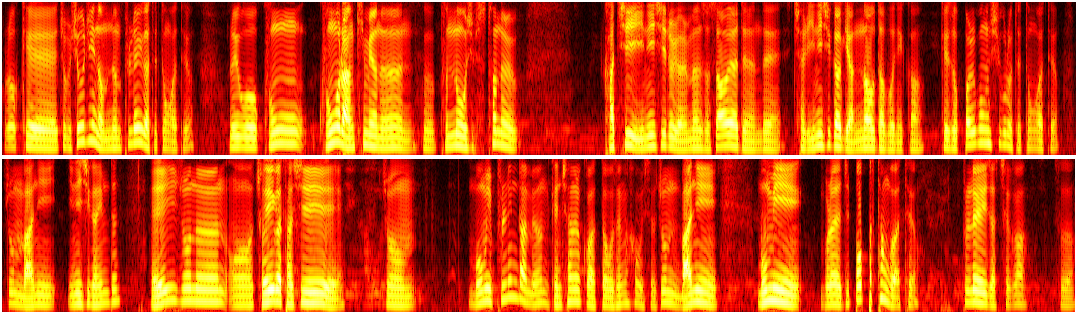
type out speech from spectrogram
그렇게 좀 쇼진 없는 플레이가 됐던 것 같아요. 그리고 궁 궁을 안 키면은 그 분노 50 stun을 같이 이니시를 열면서 싸워야 되는데 잘 이니시 각이 안 나오다 보니까 계속 뻘궁식으로 됐던 것 같아요. 좀 많이 이니시가 힘든? A조는 어 저희가 다시 좀 몸이 풀린다면 괜찮을 것 같다고 생각하고 있어요. 좀 많이 몸이 뭐라 해야지 뻣뻣한 것 같아요. 플레이 자체가 그래서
